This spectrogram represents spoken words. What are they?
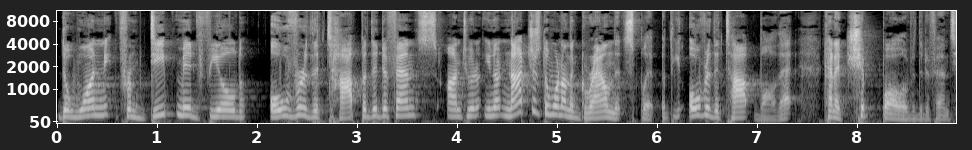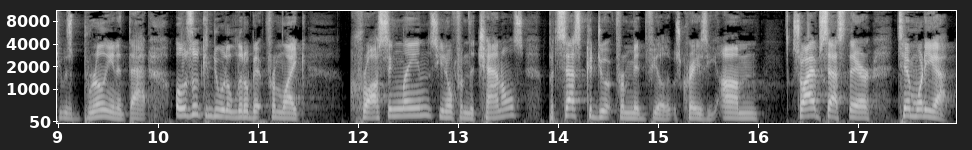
The one from deep midfield over the top of the defense onto you know not just the one on the ground that split but the over the top ball that kind of chip ball over the defense. He was brilliant at that. Ozil can do it a little bit from like crossing lanes you know from the channels but Cesc could do it from midfield. It was crazy. Um so I have Cesc there. Tim what do you got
